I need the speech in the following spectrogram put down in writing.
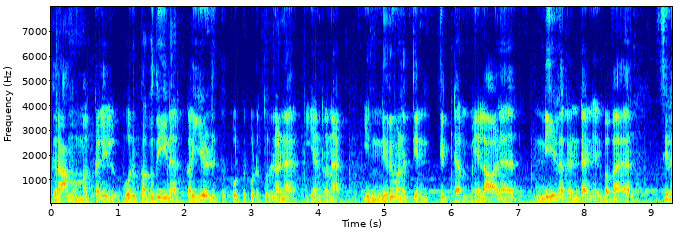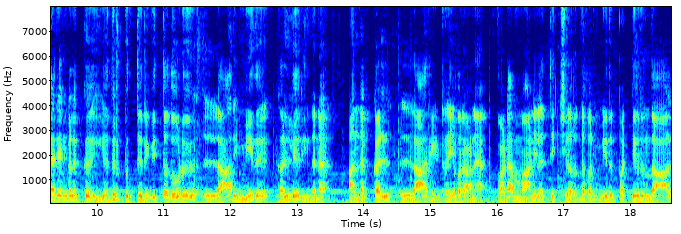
கிராம மக்களில் ஒரு பகுதியினர் கையெழுத்து போட்டு கொடுத்துள்ளனர் என்றனர். இந்நிறுவனத்தின் திட்ட மேலாளர் நீலகண்டன் என்பவர் சிலர் எங்களுக்கு எதிர்ப்பு தெரிவித்ததோடு லாரி மீது கல் எறிந்தனர். அந்த கல் லாரி டிரைவரான வட மாநிலத்தைச் சேர்ந்தவர் மீது பட்டிருந்தால்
